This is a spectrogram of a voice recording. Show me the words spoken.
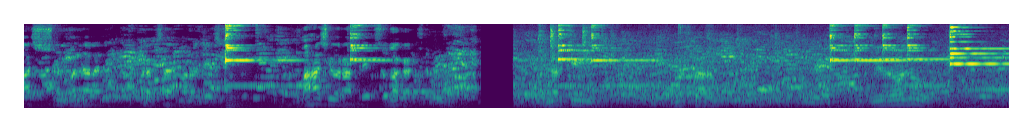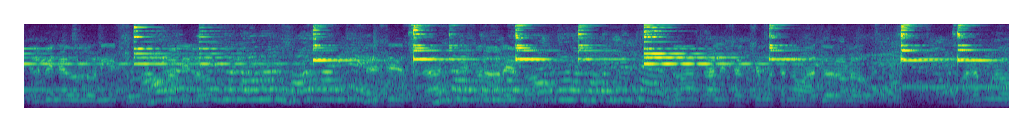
ఆశీస్సులు పొందాలని మరొకసారి మనం చేసుకుంటాం మహాశివరాత్రి శుభాకాంక్షలు. అందరికీ నమస్కారం. ఈరోజు ఎల్బీ నగర్లోని శివరాం కాలనీలో శ్రీ శ్రీ సదాశివేశ్వర ఆలయంలో శివరాం కాలనీ సంక్షేమ సంఘం ఆధ్వర్యంలో పదమూడవ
